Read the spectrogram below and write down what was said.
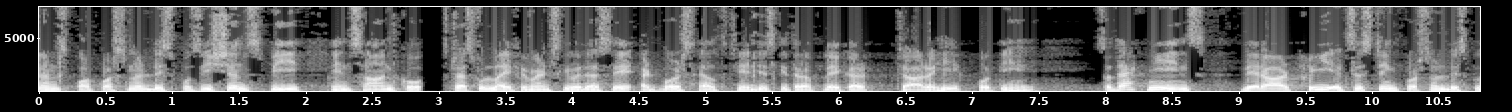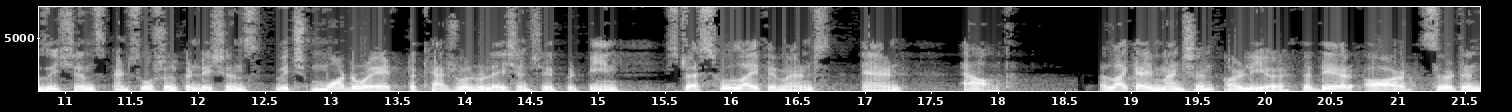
اور پرسنل ڈسپوزیشنس بھی انسان کو اسٹریسفل لائف ایونٹس کی وجہ سے ایڈورس ہیلتھ چینجز کی طرف لے کر جا رہی ہوتی ہیں so that means there are free existing personal dispositions and social condition ship between stressful life events and health like I mention earlier there are certain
